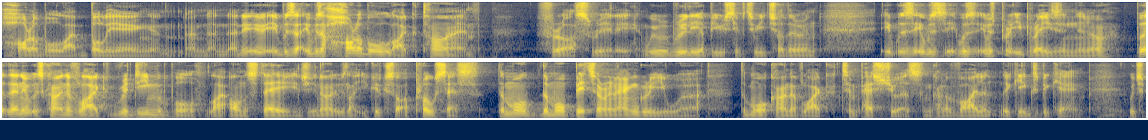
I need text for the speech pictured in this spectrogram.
horrible, like bullying, and and and, and it, it was it was a horrible like time for us. Really, we were really abusive to each other, and it was it was it was it was pretty brazen, you know. But then it was kind of like redeemable, like on stage, you know. It was like you could sort of process the more the more bitter and angry you were, the more kind of like tempestuous and kind of violent the gigs became, which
